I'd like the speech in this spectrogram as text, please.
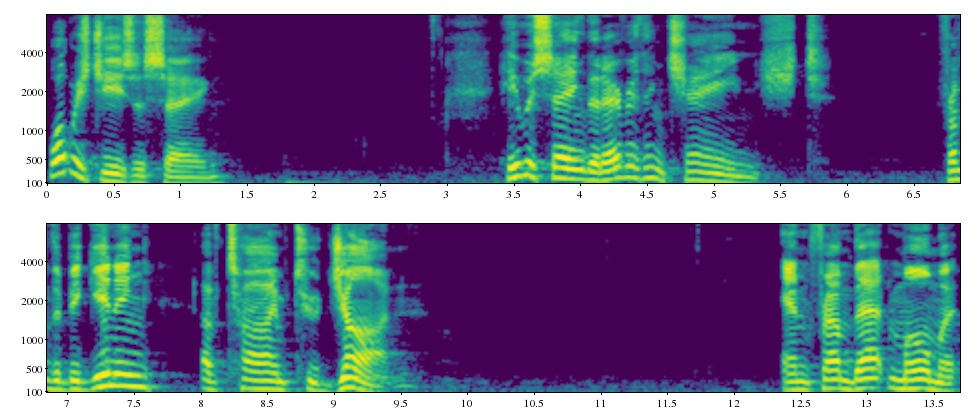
What was Jesus saying? He was saying that everything changed from the beginning of time to John. And from that moment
